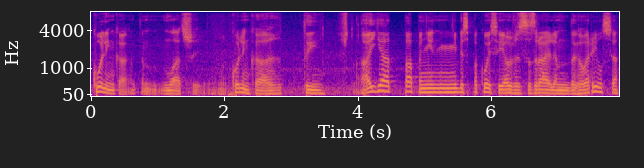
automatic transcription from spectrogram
Коленька, там, младший, Коленька, а ты что? А я, папа, не, не беспокойся, я уже с Израилем договорился.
